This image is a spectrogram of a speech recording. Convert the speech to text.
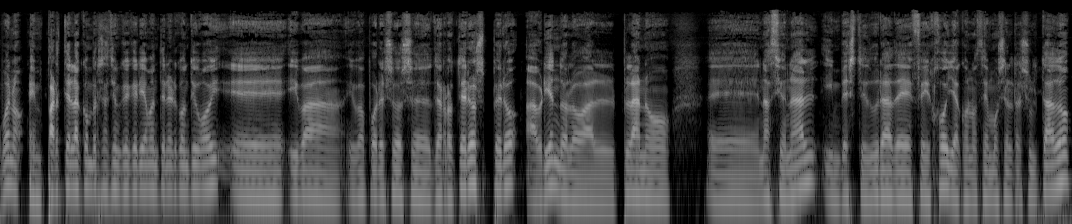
bueno, en parte la conversación que quería mantener contigo hoy iba, iba por esos derroteros, pero abriéndolo al plano nacional, investidura de Feijóo, conocemos el resultado.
